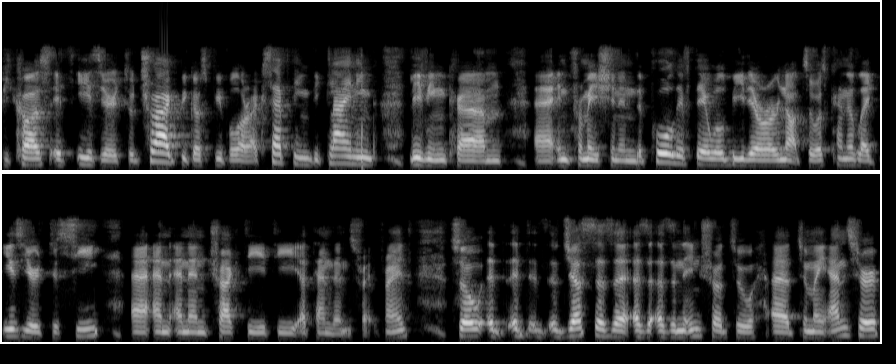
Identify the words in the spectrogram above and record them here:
because it's easier to track because people are accepting declining leaving um, uh, information in the pool if they will be there or not. So it's kind of like easier to see uh, and and then track the, the attendance rate right? So it, it, it just as, a, as, as an intro to uh, to my answer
